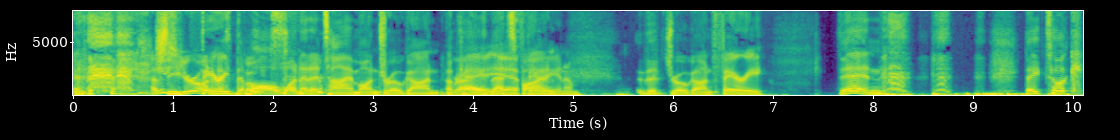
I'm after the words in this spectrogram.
At least she Euron has ferried them all boats. one at a time on Drogon. Okay, Right, that's yeah, fine. 'em. The Drogon ferry. Then they took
